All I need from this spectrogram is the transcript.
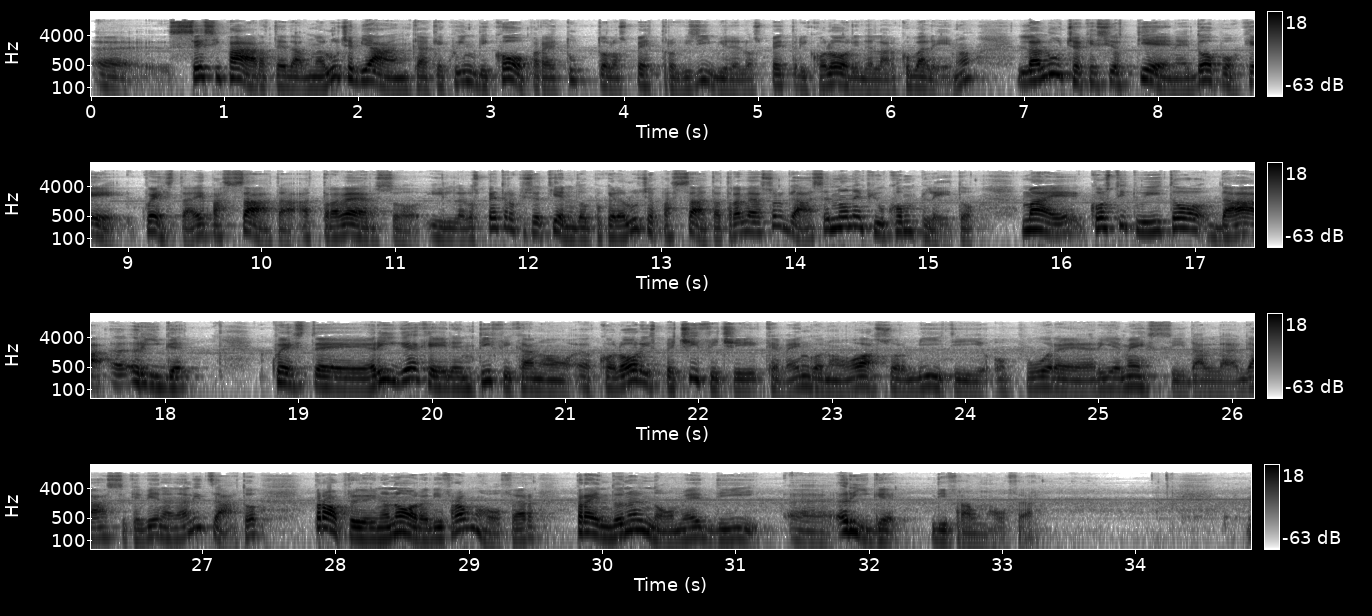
eh, se si parte da una luce bianca che quindi copre tutto lo spettro visibile, lo spettro, i colori dell'arcobaleno, la luce che si ottiene dopo che questa è passata attraverso il, lo spettro che si ottiene dopo che la luce è passata attraverso il gas non è più completo, ma è costituito da eh, righe. Queste righe che identificano eh, colori specifici che vengono o assorbiti oppure riemessi dal gas che viene analizzato, proprio in onore di Fraunhofer prendono il nome di eh, righe di Fraunhofer.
